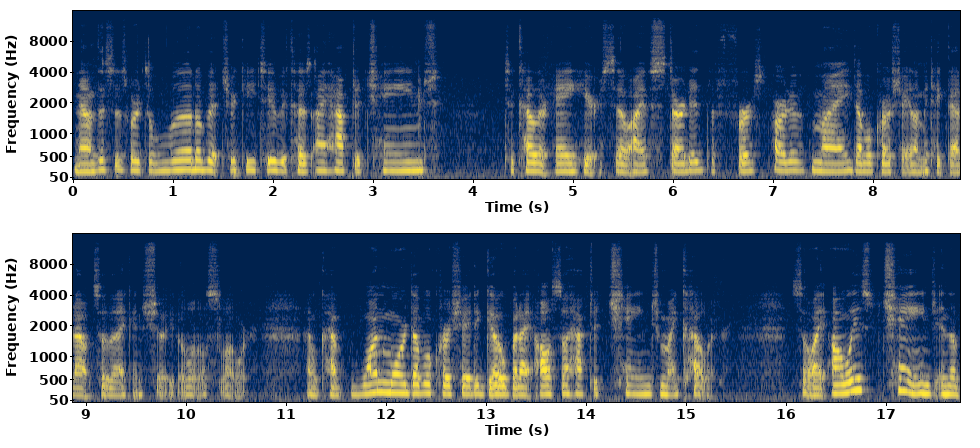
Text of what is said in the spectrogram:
Now this is where it's a little bit tricky too because I have to change to color A here. So I've started the first part of my double crochet. Let me take that out so that I can show you a little slower. I have one more double crochet to go, but I also have to change my color. So I always change in the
